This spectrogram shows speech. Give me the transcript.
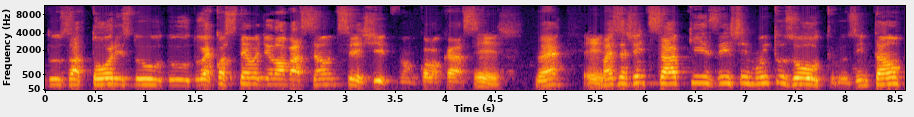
dos atores do, do, do ecossistema de inovação de Sergipe, vamos colocar assim. Isso. Né? Isso. Mas a gente sabe que existem muitos outros. Então,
